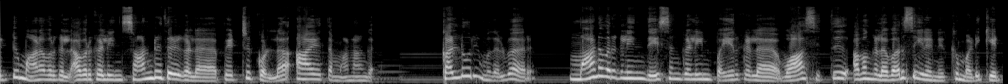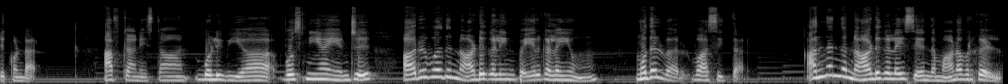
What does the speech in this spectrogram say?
எட்டு மாணவர்கள் அவர்களின் சான்றிதழ்களை பெற்றுக்கொள்ள ஆயத்தமானாங்க. கல்லூரி முதல்வர் மாணவர்களின் தேசங்களின் பெயர்களை வாசித்து அவங்கள வரிசையில நிற்கும்படி கேட்டுக்கொண்டார். ஆப்கானிஸ்தான் பொலிவியா பொஸ்னியா என்று அறுபது நாடுகளின் பெயர்களையும் முதல்வர் வாசித்தார். அந்தந்த நாடுகளை சேர்ந்த மாணவர்கள்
